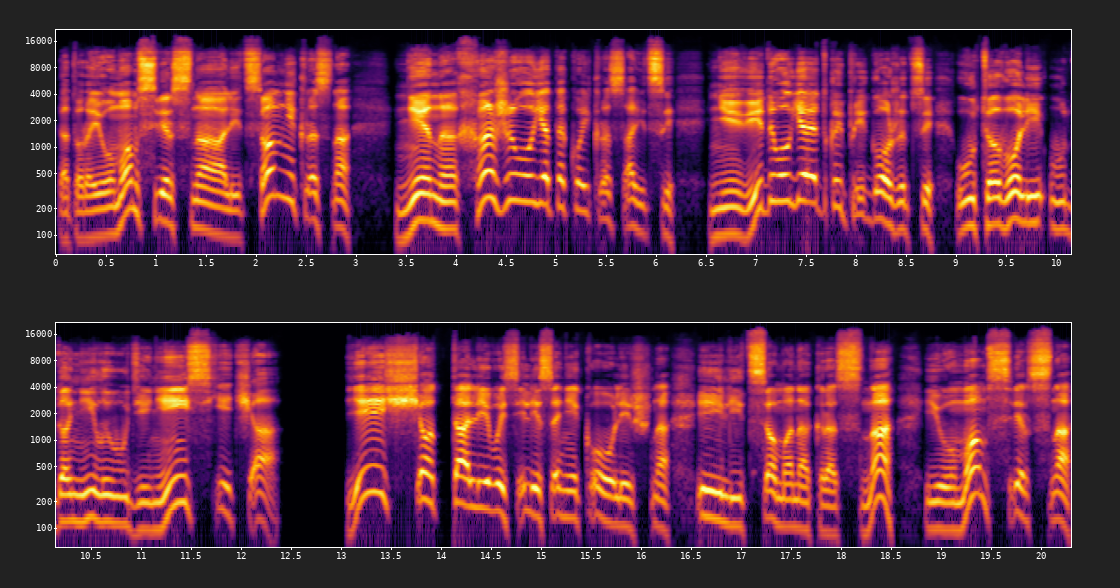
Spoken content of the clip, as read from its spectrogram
которая умом сверсна, а лицом не красна — не нахаживал я такой красавицы, не видывал я этой пригожицы, у того ли у Данилы у Денисьича. Еще та ли Василиса Николишна, и лицом она красна, и умом сверсна,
